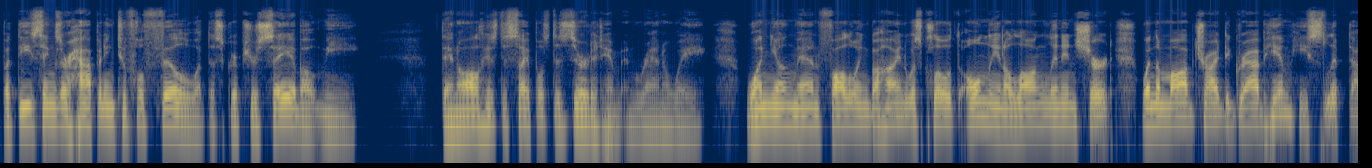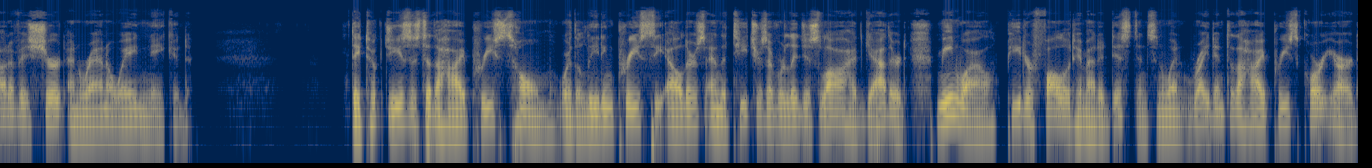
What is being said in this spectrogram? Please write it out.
But these things are happening to fulfill what the scriptures say about me. Then all his disciples deserted him and ran away. One young man following behind was clothed only in a long linen shirt. When the mob tried to grab him, he slipped out of his shirt and ran away naked. They took Jesus to the high priest's home, where the leading priests, the elders, and the teachers of religious law had gathered. Meanwhile, Peter followed him at a distance and went right into the high priest's courtyard.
